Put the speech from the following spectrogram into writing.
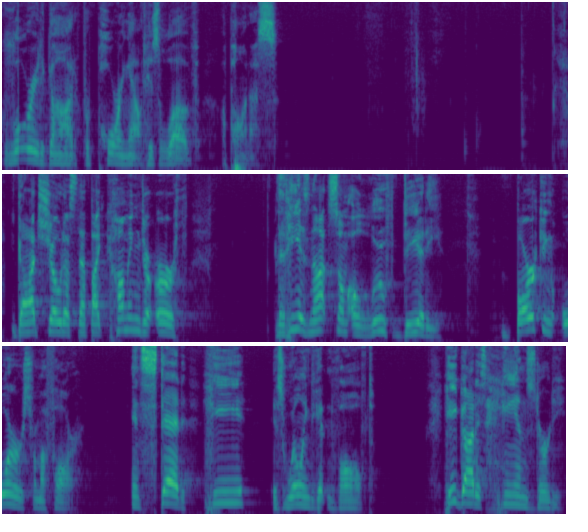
Glory to God for pouring out his love upon us. God showed us that by coming to earth, that he is not some aloof deity barking orders from afar. Instead, he is willing to get involved. He got his hands dirty.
